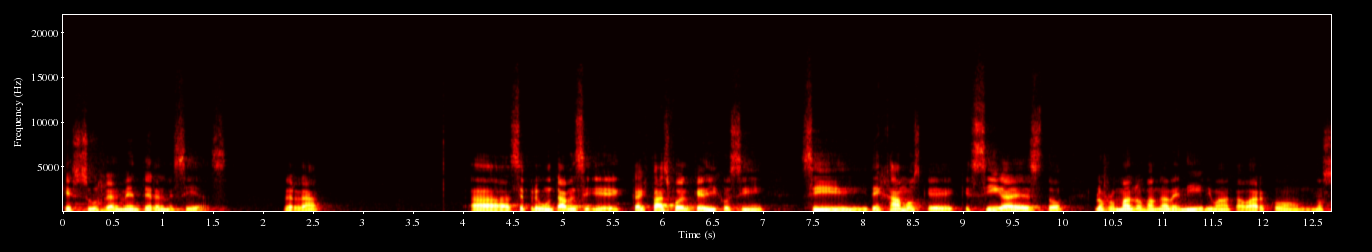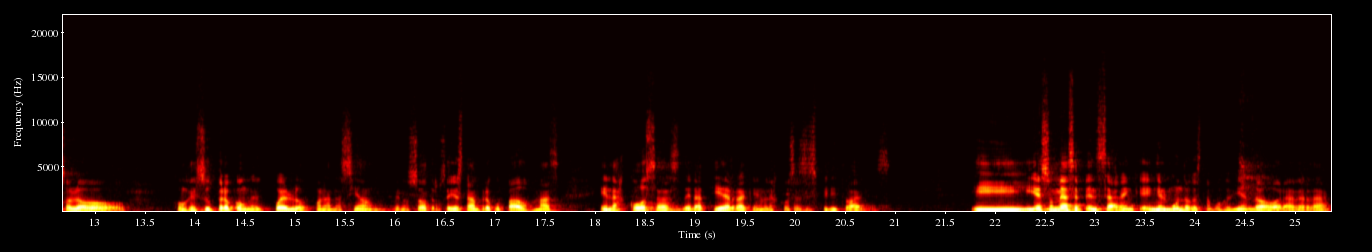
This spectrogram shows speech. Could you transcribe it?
Jesús realmente era el Mesías, ¿verdad? Ah, se preguntaban, si, eh, Caifás fue el que dijo, si, si dejamos que, que siga esto, los romanos van a venir y van a acabar con no solo con Jesús, pero con el pueblo, con la nación de nosotros. Ellos estaban preocupados más en las cosas de la tierra que en las cosas espirituales. Y eso me hace pensar en que en el mundo que estamos viviendo ahora, ¿verdad?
